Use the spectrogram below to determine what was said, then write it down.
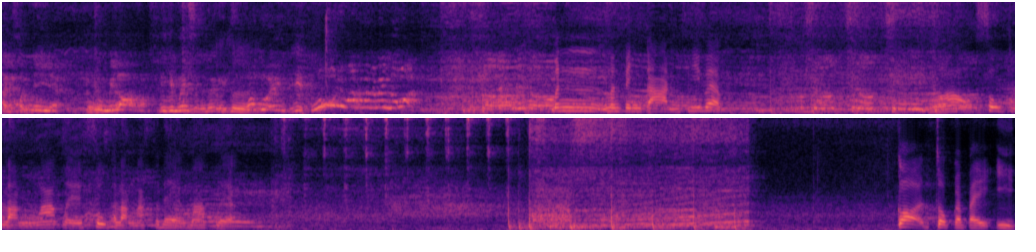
เป็นคนดีอะมันอยู่ไม่รอดหรอกนี่ยังไม่สำนึกอีกว่าตัวเองผิดโอ้ยว่าทำไมจะไม่รู้อะมันมันเป็นการที่แบบว้าวสู้พลังมากเลย สู้พลังนักแสดงมากเลยอะ ก็จบกันไปอีก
